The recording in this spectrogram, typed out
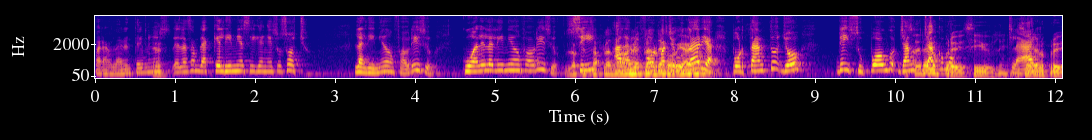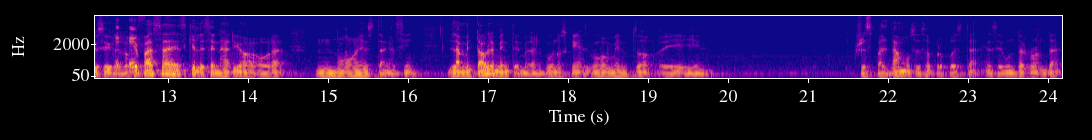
para hablar en términos de la Asamblea, qué línea siguen esos ocho? La línea de don Fabricio. ¿Cuál es la línea de don Fabricio? sí, a la reforma tributaria. Por tanto, yo de, supongo, ya, eso era ya lo Previsible, eso era lo previsible. Lo que pasa es que el escenario ahora no es tan así. Lamentablemente, para algunos que en algún momento eh, respaldamos esa propuesta en segunda ronda,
